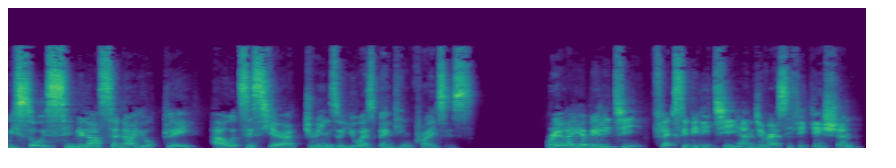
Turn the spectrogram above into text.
We saw a similar scenario play out this year during the US banking crisis. Reliability, flexibility, and diversification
